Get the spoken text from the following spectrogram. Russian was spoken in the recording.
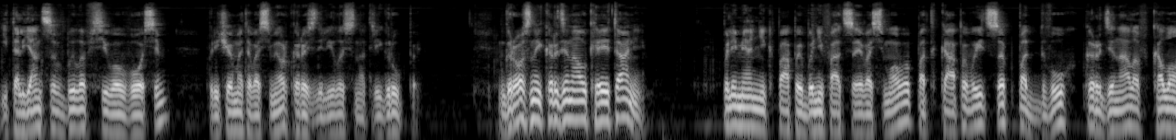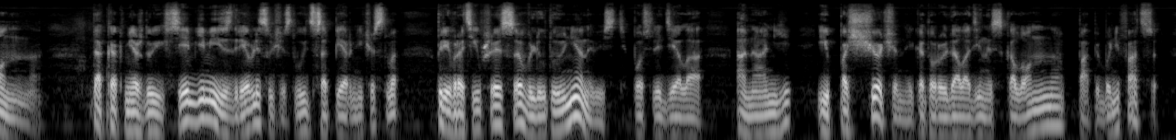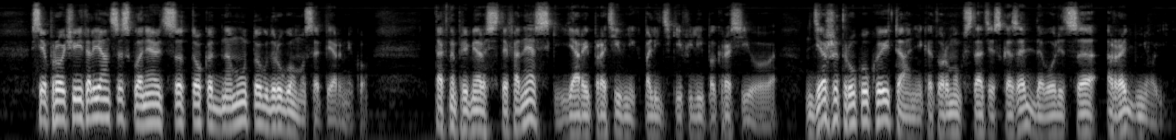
Итальянцев было всего восемь, причем эта восьмерка разделилась на три группы. Грозный кардинал Каэтани, племянник папы Бонифация VIII, подкапывается под двух кардиналов Колонна, так как между их семьями издревле существует соперничество, превратившееся в лютую ненависть после дела Ананьи и пощечины, которую дал один из Колонна папе Бонифацию. Все прочие итальянцы склоняются то к одному, то к другому сопернику. Так, например, Стефанески, ярый противник политики Филиппа Красивого, держит руку Каэтани, которому, кстати сказать, доводится родней.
